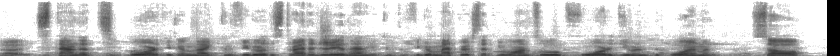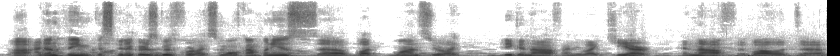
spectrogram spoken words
uh, standard support. You can like configure the strategy, then you can configure metrics that you want to look for during deployment. So uh, I don't think Spinnaker is good for like small companies, uh, but once you're like big enough and you like care enough about uh,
